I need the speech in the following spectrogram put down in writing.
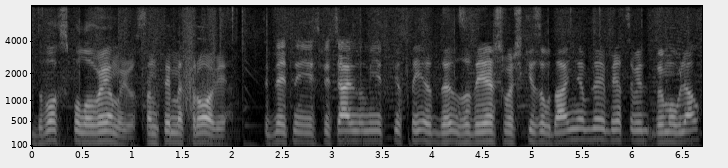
2,5 сантиметрові. Ти, блядь, не спеціально мені такі задаєш важкі завдання, блядь, я це вимовляв.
